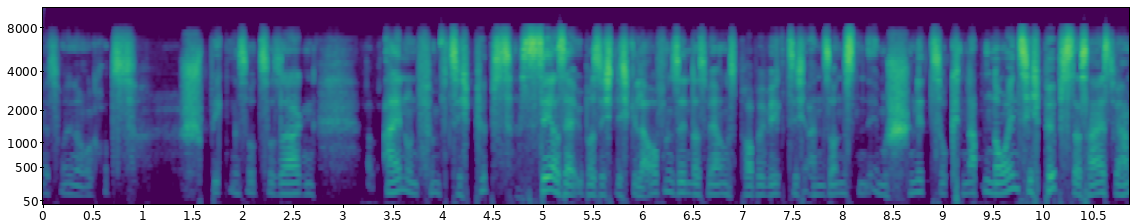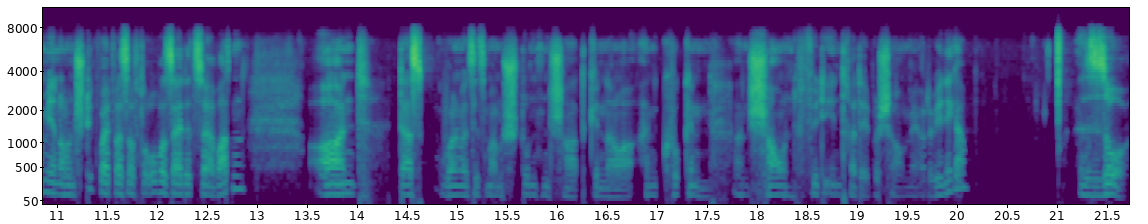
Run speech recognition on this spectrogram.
jetzt muss ich noch kurz spicken sozusagen, 51 Pips sehr, sehr übersichtlich gelaufen sind. Das Währungspaar bewegt sich ansonsten im Schnitt so knapp 90 Pips. Das heißt, wir haben hier noch ein Stück weit was auf der Oberseite zu erwarten. Und das wollen wir uns jetzt mal im Stundenchart genauer angucken, anschauen für die Intraday-Beschau mehr oder weniger. So,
